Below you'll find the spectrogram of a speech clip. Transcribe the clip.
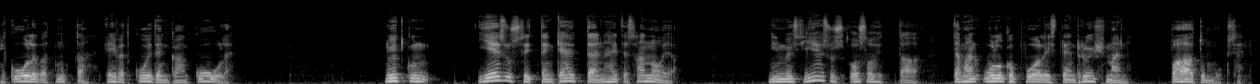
He kuulevat, mutta eivät kuitenkaan kuule. Nyt kun Jeesus sitten käyttää näitä sanoja, niin myös Jeesus osoittaa tämän ulkopuolisten ryhmän paatumuksen.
